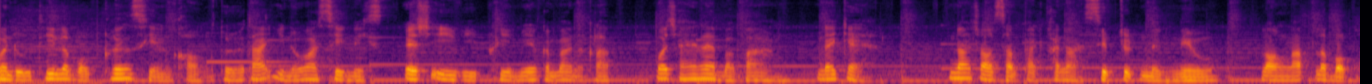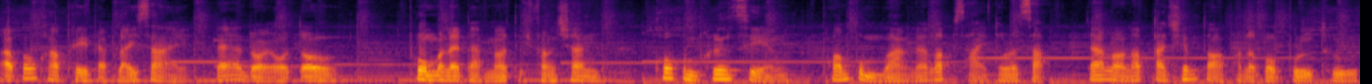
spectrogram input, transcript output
มาดูที่ระบบเครื่องเสียงของ Toyota Innova Phoenix HEV Premium กันบ้างนะครับ ว่าจะให้อะไรบ้าง ได้แก่ หน้าจอสัมผัสขนาด 10.1 นิ้ว รองรับระบบ Apple CarPlay แบบไร้สาย และ Android Auto พวงมาลัยแบบ Multi-Function ควบคุมเครื่องเสียง พร้อมปุ่มวางและรับสายโทรศัพท์ และรองรับการเชื่อมต่อผ่านระบบ Bluetooth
